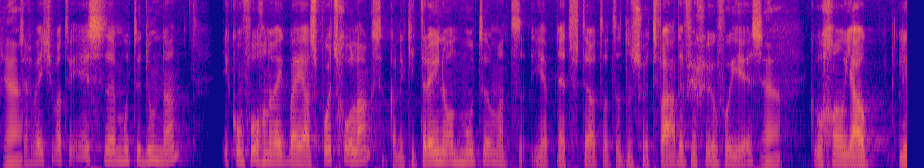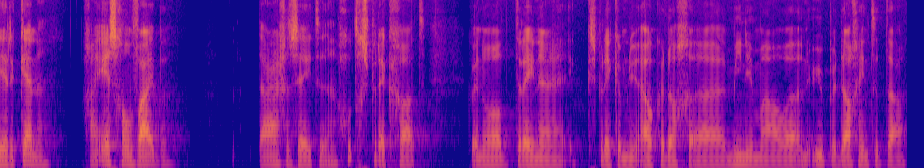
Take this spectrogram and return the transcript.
ja. Ik zeg, weet je wat we eerst eh, moeten doen dan? Ik kom volgende week bij jouw sportschool langs. Dan kan ik je trainer ontmoeten. Want je hebt net verteld dat het een soort vaderfiguur voor je is. ja. Ik wil gewoon jou leren kennen. We gaan eerst gewoon viben. Daar gezeten, goed gesprek gehad. Ik weet nog wel, de trainer, ik spreek hem nu elke dag uh, minimaal een uur per dag in totaal.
